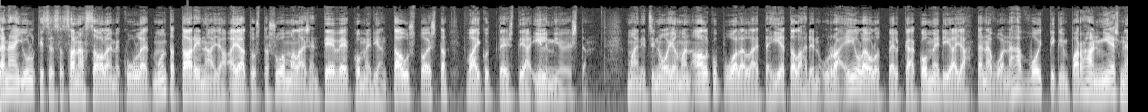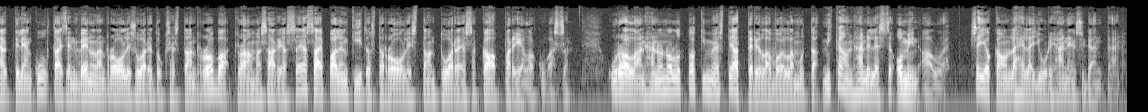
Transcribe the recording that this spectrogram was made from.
Tänään julkisessa sanassa olemme kuulleet monta tarinaa ja ajatusta suomalaisen TV-komedian taustoista, vaikutteista ja ilmiöistä. Mainitsin ohjelman alkupuolella, että Hietalahden ura ei ole ollut pelkkää komediaa ja tänä vuonna hän voittikin parhaan miesnäyttelijän kultaisen Venlan roolisuorituksestaan Roba-draamasarjassa ja sai paljon kiitosta roolistaan tuoreessa kaapparielokuvassa. Urallaan hän on ollut toki myös teatterilavoilla, mutta mikä on hänelle se omin alue? Se, joka on lähellä juuri hänen sydäntään.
